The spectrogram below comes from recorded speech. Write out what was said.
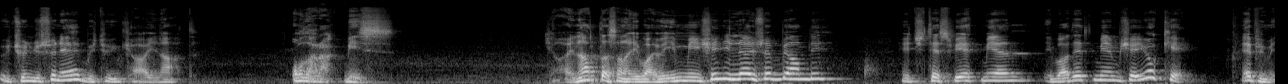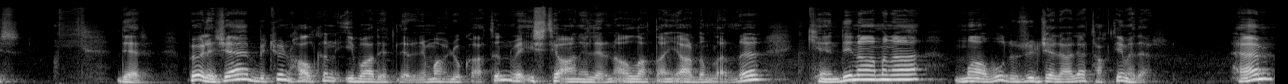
Üçüncüsü ne? Bütün kainat. Olarak biz. Kainat da sana ibadet. Ve immin şeyin illa yusebbihamdi. Hiç tesbih etmeyen, ibadet etmeyen bir şey yok ki. Hepimiz. Der. Böylece bütün halkın ibadetlerini, mahlukatın ve istianelerini, Allah'tan yardımlarını kendi namına Mabud-u Zülcelal'e takdim eder. Hem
